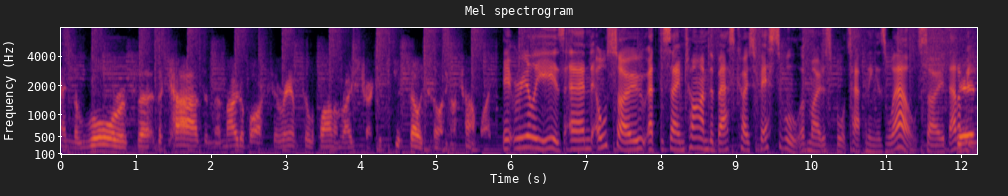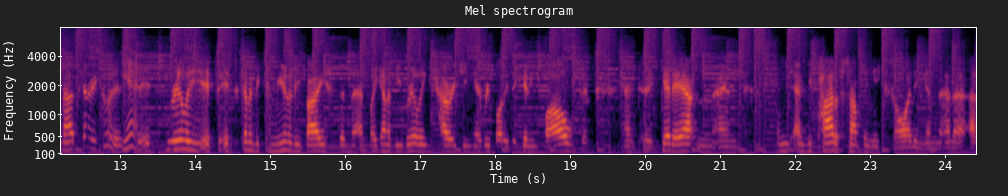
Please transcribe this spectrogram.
And the roar of the, the cars and the motorbikes around Phillip Island Racetrack. It's just so exciting. I can't wait. It really is. And also, at the same time, the Bass Coast Festival of Motorsport's happening as well. So that'll yeah, be. no, it's going to be good. It's, Yeah. it's really it's, it's going to be community based, and, and we're going to be really encouraging everybody to get involved and, and to get out and, and and, and be part of something exciting and, and a, a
